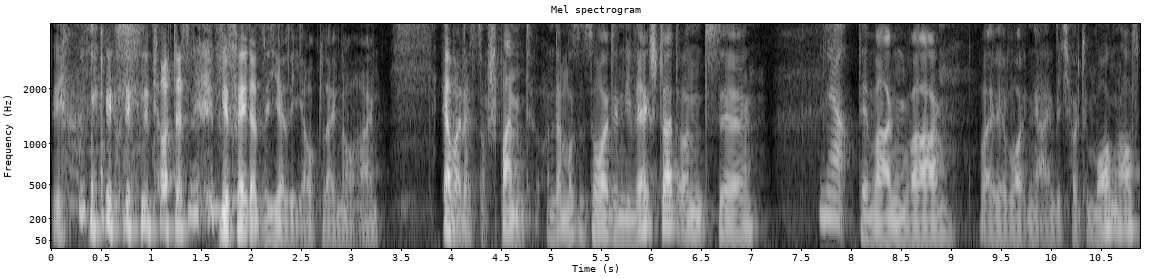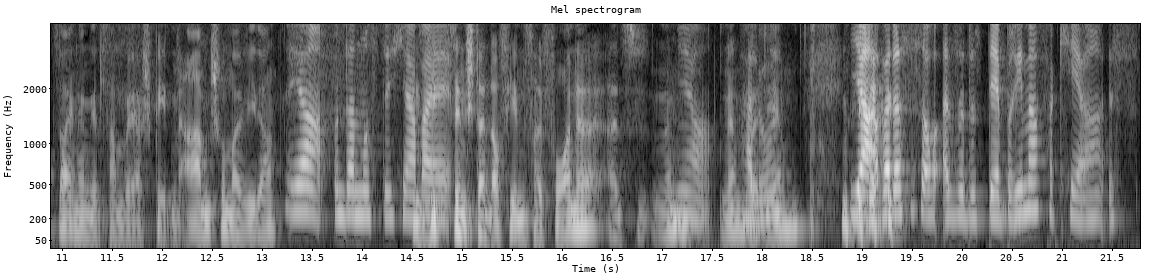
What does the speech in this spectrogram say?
doch, das, mir fällt das sicherlich auch gleich noch ein. Ja, aber das ist doch spannend. Und dann musstest du heute in die Werkstatt und äh, Ja. der Wagen war, weil wir wollten ja eigentlich heute Morgen aufzeichnen. Jetzt haben wir ja späten Abend schon mal wieder. Ja, und dann musste ich ja Die bei. 17 stand auf jeden Fall vorne als ne, Ja, ne, bei hallo. dir. Ja, aber das ist auch, also das, der Bremer Verkehr ist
